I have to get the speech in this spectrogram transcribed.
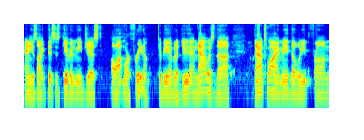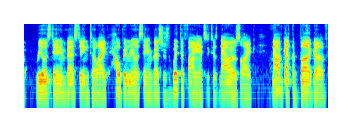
And he's like, this has given me just a lot more freedom to be able to do that. And that was the, that's why I made the leap from real estate investing to like helping real estate investors with the finances because now I was like, now I've got the bug of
